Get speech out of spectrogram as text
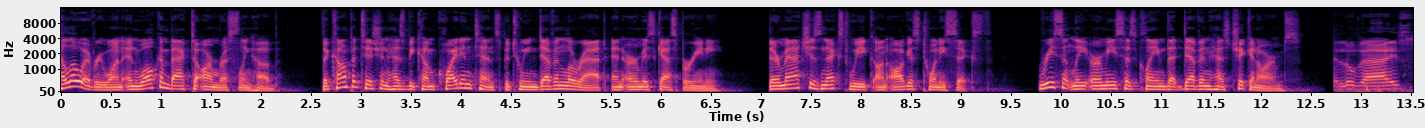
Hello, everyone, and welcome back to Arm Wrestling Hub. The competition has become quite intense between Devon Larratt and Ermes Gasparini. Their match is next week on August 26th. Recently, Ermes has claimed that Devon has chicken arms. Hello, guys.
